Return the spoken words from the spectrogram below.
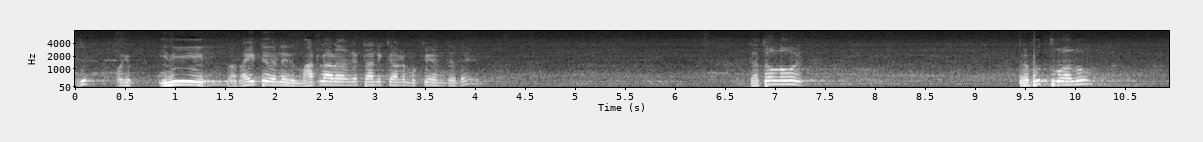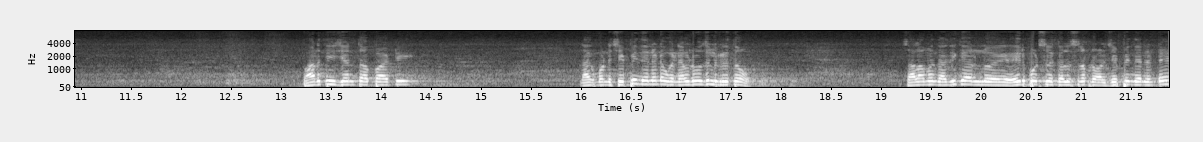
ఇది- ఓకే ఇది రైట్ అనేది మాట్లాడటానికి కారణం ముఖ్యం ఏంటంటే గతంలో ప్రభుత్వాలు భారతీయ జనతా పార్టీ నాకు మొన్న చెప్పింది ఏంటంటే ఒక నెల రోజుల క్రితం చాలామంది అధికారులు ఎయిర్పోర్ట్స్లో కలుస్తున్నప్పుడు వాళ్ళు చెప్పింది ఏంటంటే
